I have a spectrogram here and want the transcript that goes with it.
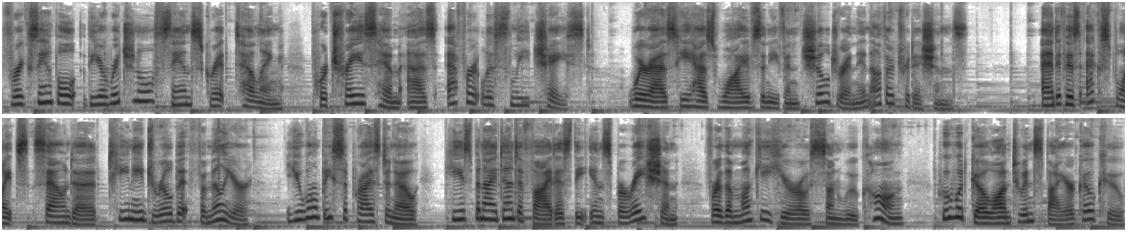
For example, the original Sanskrit telling portrays him as effortlessly chaste, whereas he has wives and even children in other traditions. And if his exploits sound a teeny drill bit familiar, you won't be surprised to know he's been identified as the inspiration for the monkey hero Sun Wukong, who would go on to inspire Goku.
